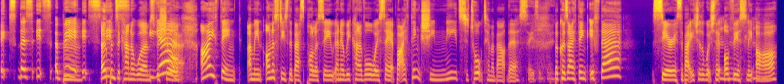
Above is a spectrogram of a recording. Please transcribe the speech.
it's there's it's a bit it's opens a it's- can of worms for yeah. sure. I think, I mean, honesty is the best policy. I know we kind of always say it, but I think she needs to talk to him about this Say something. because I think if they're serious about each other, which they Mm-hmm. obviously are,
